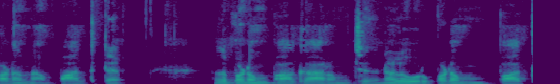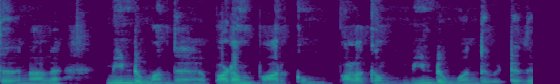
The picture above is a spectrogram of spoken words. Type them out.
படம் நான் பார்த்துட்டேன். அந்த படம் பார்க்க ஆரம்பித்ததுனால ஒரு படம் பார்த்ததுனால மீண்டும் அந்த படம் பார்க்கும் பழக்கம் மீண்டும் வந்து விட்டது.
